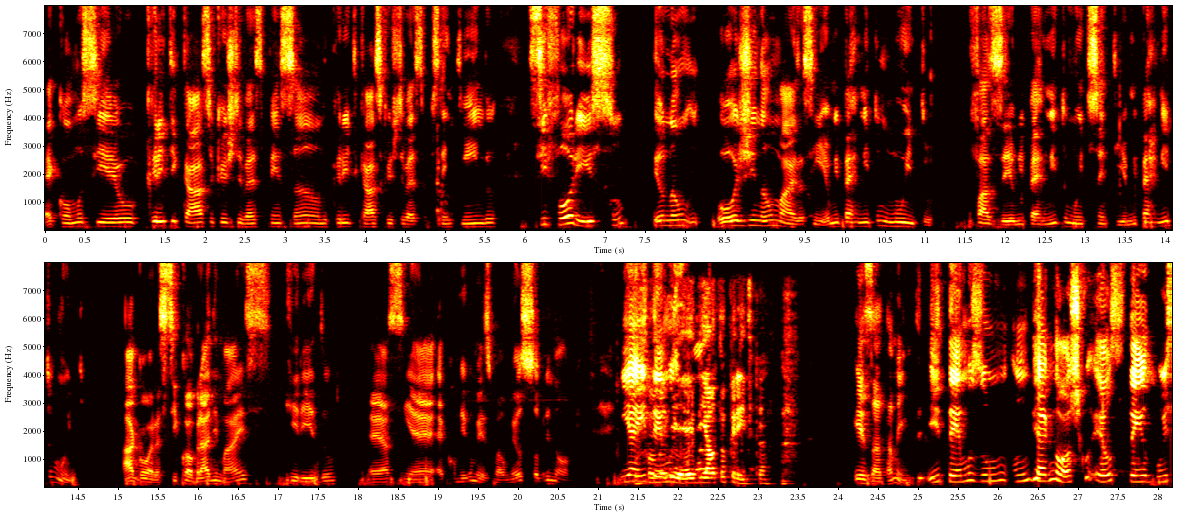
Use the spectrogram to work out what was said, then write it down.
é como se eu criticasse o que eu estivesse pensando, criticasse o que eu estivesse sentindo. Se for isso, eu não hoje não mais, assim, eu me permito muito fazer, eu me permito muito sentir, eu me permito muito. Agora, se cobrar demais, querido, é assim, é, é comigo mesmo, é o meu sobrenome. E aí o temos de autocrítica. Exatamente. E temos um, um, diagnóstico. Eu tenho os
